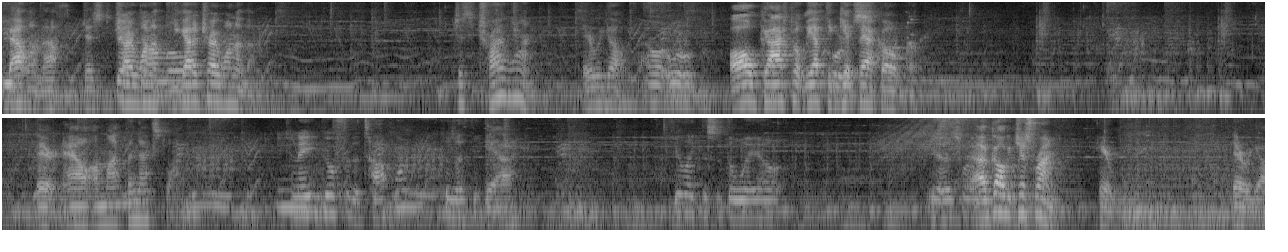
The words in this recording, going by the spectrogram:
That one, that one. Just try one of low. You gotta try one of them. Just try one. There we go. Oh, Oh gosh, but we have to get back over. There, now unlock the next one. can I go for the top one? Because I think Yeah. I feel like this is the way out. Yeah, that's what. Uh, go, just run. Here. There we go.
